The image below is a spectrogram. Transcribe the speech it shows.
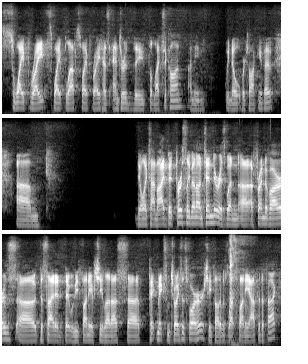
swipe right, swipe left, swipe right has entered the, the lexicon. I mean, we know what we're talking about. Um, the only time I've been, personally been on Tinder is when uh, a friend of ours uh, decided that it would be funny if she let us uh, pick, make some choices for her. She thought it was less funny after the fact.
